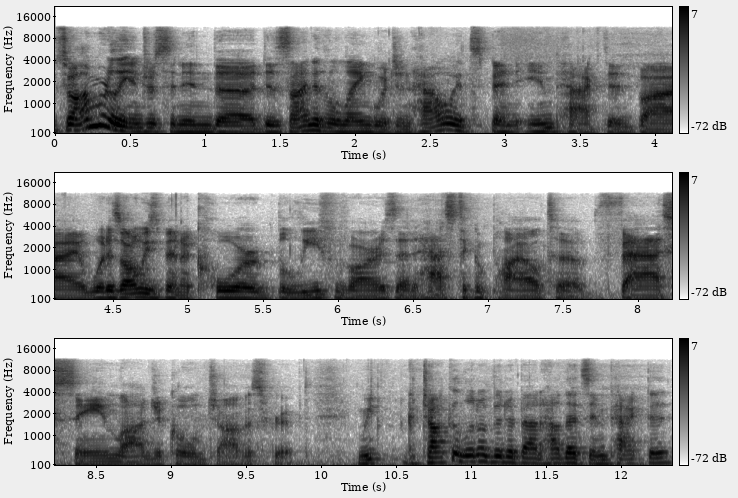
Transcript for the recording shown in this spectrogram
So I'm really interested in the design of the language and how it's been impacted by what has always been a core belief of ours that it has to compile to fast, sane, logical JavaScript. We could talk a little bit about how that's impacted.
